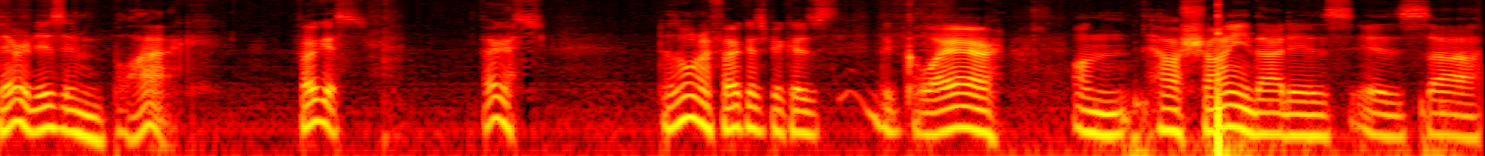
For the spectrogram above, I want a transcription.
there it is in black. Focus. Focus. Doesn't want to focus because the glare on how shiny that is is uh,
